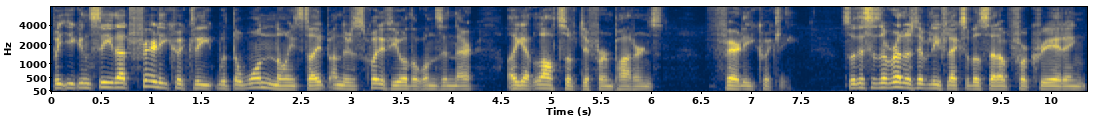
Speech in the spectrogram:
But you can see that fairly quickly with the one noise type, and there's quite a few other ones in there, I get lots of different patterns fairly quickly. So this is a relatively flexible setup for creating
